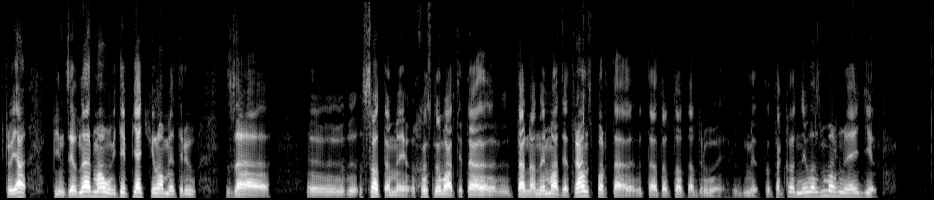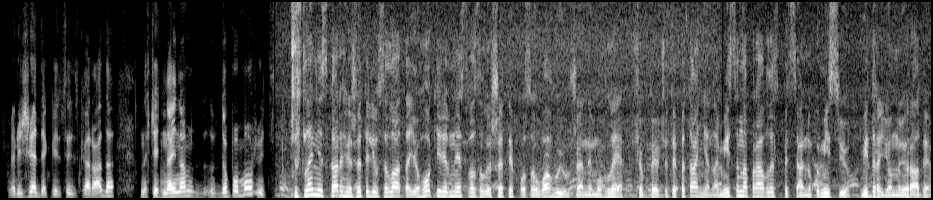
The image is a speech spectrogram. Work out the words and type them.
Що я пенсіонер мав йти 5 кілометрів за е, сотами основати та, та нанимати транспорт та, та, та, та, та друге. Розумієте? Таке невозможне діло. Рішити, як сільська рада, значить, най нам допоможуть. Численні скарги жителів села та його керівництва залишити поза увагою вже не могли. Щоб вивчити питання, на місце направили спеціальну комісію від районної ради.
